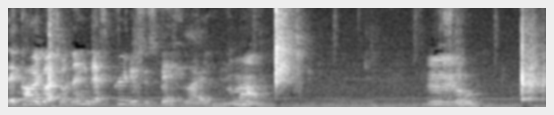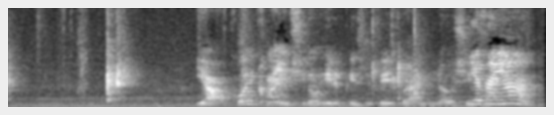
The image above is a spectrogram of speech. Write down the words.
they call you out your name, that's pretty disrespect. Like, come on. Mm. so yeah, Quay claims she don't eat a piece of fish, but I know she. yes, I am.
